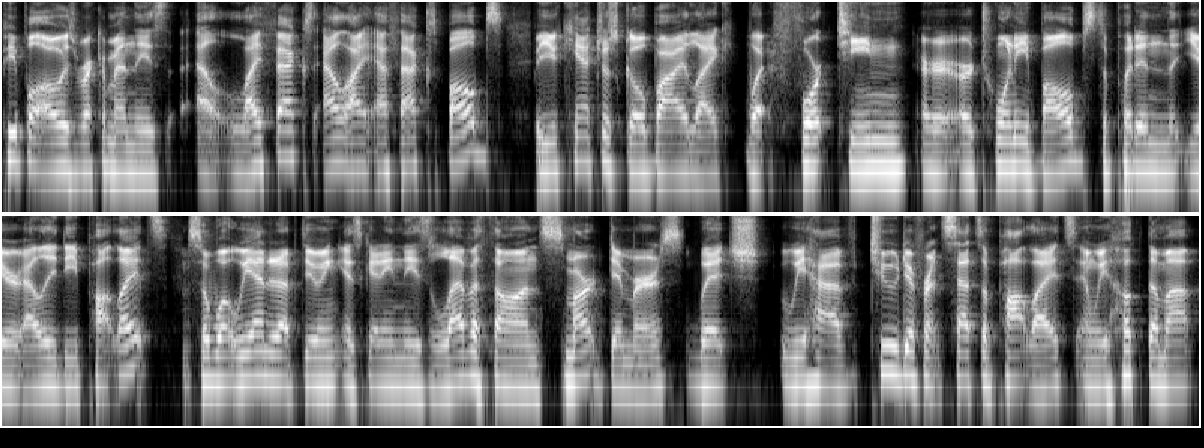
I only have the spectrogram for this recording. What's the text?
people always recommend these lifx lifx bulbs but you can't just go buy like what 14 or, or 20 bulbs to put in the, your led pot lights. So what we ended up doing is getting these leviton smart dimmers which we have two different sets of pot lights and we hook up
